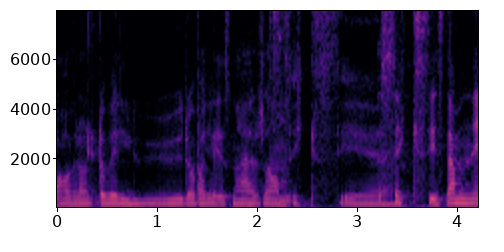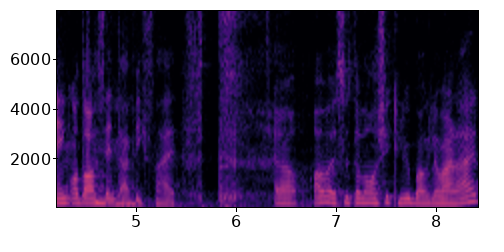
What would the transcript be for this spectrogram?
overalt og velur og veldig sånn her sånn Sexy. sexy stemning. Og da kjente jeg jeg fikk sånn her Ja. Jeg syntes det var skikkelig ubehagelig å være der.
